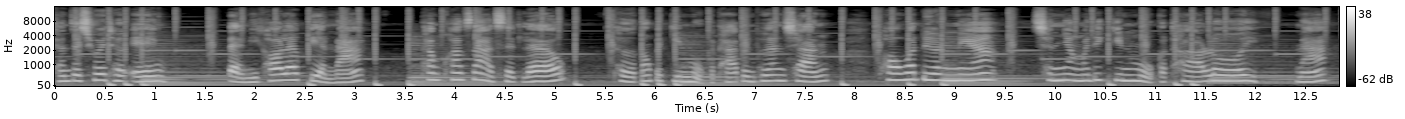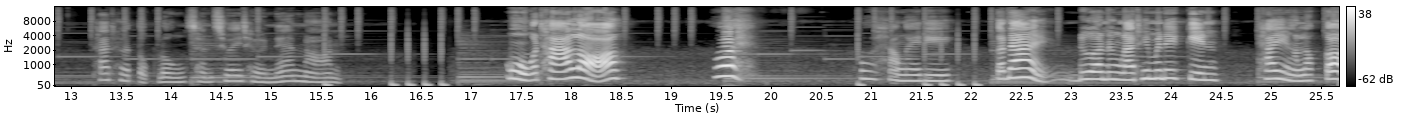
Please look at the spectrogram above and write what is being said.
ฉันจะช่วยเธอเอง แต่มีข้อแลกเปลี่ยนนะทำความสะอาดเสร็จแล้ว เธอต้องไปกินหมูกระทะเป็นเพื่อนฉัน เพราะว่าเดือนเนี้ย ฉันยังไม่ได้กินหมูกระทะเลย นะ ถ้าเธอตกลงฉันช่วยเธอแน่นอน หมูกระทะเหรอเฮ้ยเฮ้ยเอาไงดี ก็ได้เดือนหนึ่งแล้วที่ไม่ได้กิน ถ้าอย่างนั้นแล้วก็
